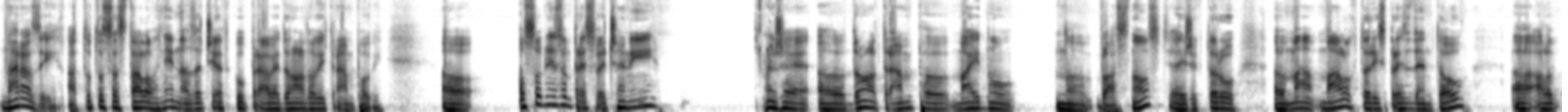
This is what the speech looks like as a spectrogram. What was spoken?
narazí. A toto sa stalo hneď na začiatku práve Donaldovi Trumpovi. Osobne som presvedčený, že Donald Trump má jednu no, vlastnosť, že ktorú má málo ktorý z prezidentov, ale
